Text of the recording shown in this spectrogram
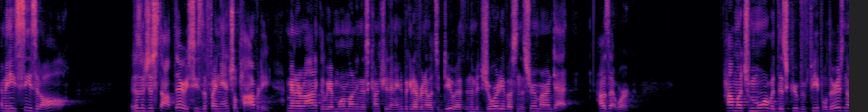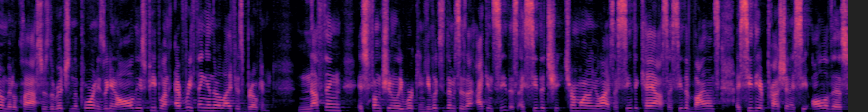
I mean, he sees it all. It doesn't just stop there. He sees the financial poverty. I mean, ironically, we have more money in this country than anybody could ever know what to do with, and the majority of us in this room are in debt. How does that work? How much more with this group of people? There is no middle class. There's the rich and the poor, and he's looking at all these people, and everything in their life is broken. Nothing is functionally working. He looks at them and says, I, I can see this. I see the t- turmoil in your lives. I see the chaos. I see the violence. I see the oppression. I see all of this.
